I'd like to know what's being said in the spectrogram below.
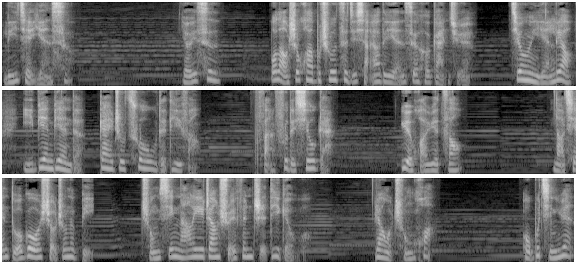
理解颜色。有一次，我老是画不出自己想要的颜色和感觉，就用颜料一遍遍的盖住错误的地方，反复的修改，越画越糟。老钱夺过我手中的笔，重新拿了一张水粉纸递给我，让我重画。我不情愿，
